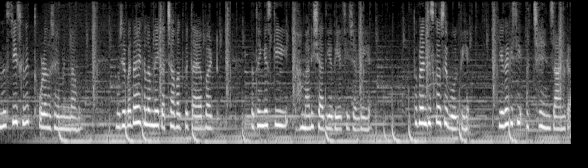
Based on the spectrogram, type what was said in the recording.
मैं उस चीज़ के लिए थोड़ा सा शर्मिंदा हूँ। मुझे पता है कल हमने एक अच्छा वक्त बिताया बट द थिंग इज़ कि हमारी शादी अभी अच्छी चल रही है। तो फ्रेंचिस्का उसे बोलती है कि अगर किसी अच्छे इंसान का,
